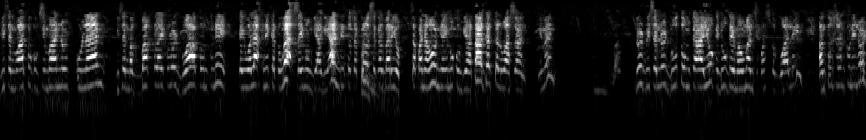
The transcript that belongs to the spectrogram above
Bisan mo ato kog simbahan Lord ulan, bisan magbaklay ko Lord, buhaton ko ni kay wala ni katunga sa imong giagian dito sa krus sa Kalbaryo sa panahon nga imo kong gihatagag kaluwasan. Amen? Lord, bisan Lord, gutom kaayo, kay dugay mahuman si Pastor Guali. Antuson ko ni Lord,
